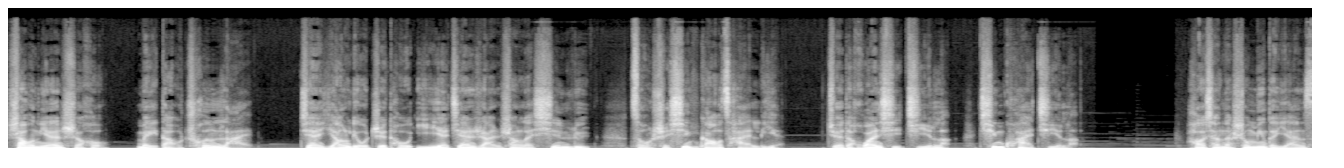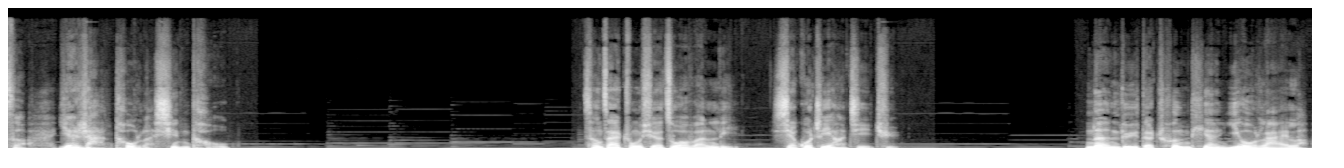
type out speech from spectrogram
少年时候，每到春来，见杨柳枝头一夜间染上了新绿，总是兴高采烈，觉得欢喜极了，轻快极了，好像那生命的颜色也染透了心头。曾在中学作文里写过这样几句。嫩绿的春天又来了，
